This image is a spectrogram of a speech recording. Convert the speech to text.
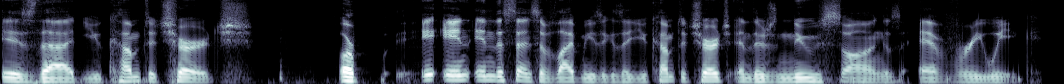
is that you come to church, or in in the sense of live music, is that you come to church and there's new songs every week.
